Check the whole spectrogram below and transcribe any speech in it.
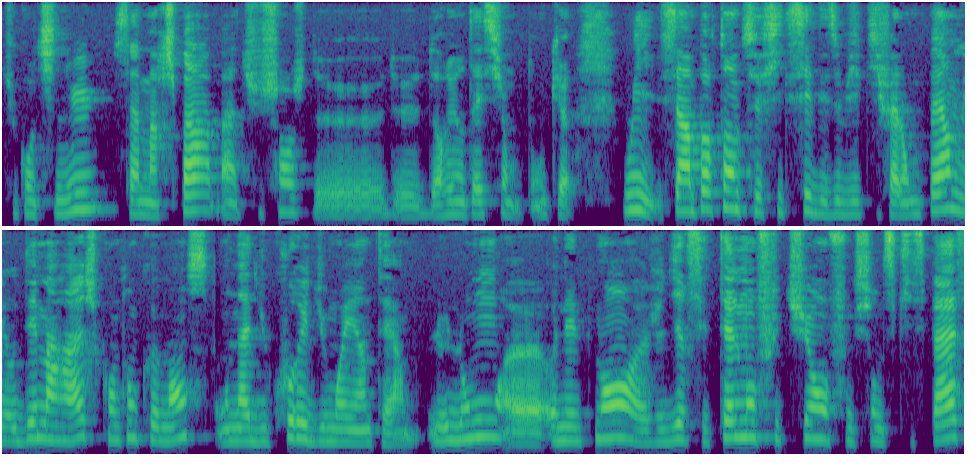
tu continues, ça marche pas, bah, tu changes d'orientation. Donc oui, c'est important de se fixer des objectifs à long terme, mais au démarrage, quand on commence, on a du court et du moyen terme. Le long, euh, honnêtement, je veux dire, c'est tellement fluctuant en fonction de ce qui se passe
